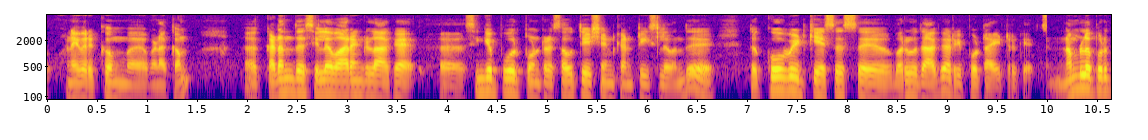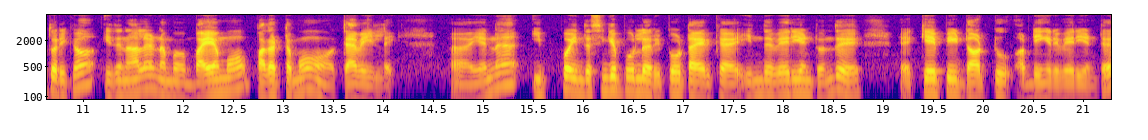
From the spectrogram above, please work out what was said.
அனைவருக்கும் வணக்கம். கடந்த சில வாரங்களாக சிங்கப்பூர் போன்ற சவுத் ஏஷியன் கண்ட்ரீஸில் வந்து இந்த கோவிட் கேசஸ் வருவதாக ரிப்போர்ட் ஆகிட்டுருக்கு நம்மளை பொறுத்த வரைக்கும் இதனால் நம்ம பயமோ பதட்டமோ தேவையில்லை. ஏன்னா இப்போ இந்த சிங்கப்பூரில் ரிப்போர்ட் ஆகிருக்க இந்த வேரியண்ட் வந்து கேபி டாட் டூ அப்படிங்கிற வேரியண்ட்டு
